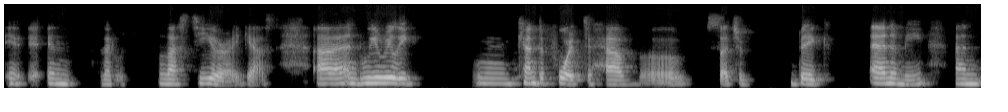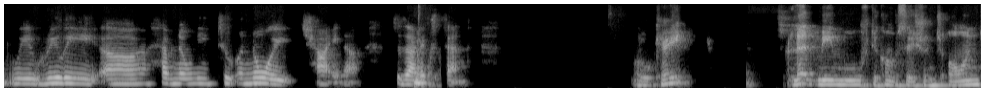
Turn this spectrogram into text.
in, in, that was last year, I guess, uh, and we really um, can't afford to have uh, such a big enemy and we really have no need to annoy China to that extent. Okay, let me move the conversation on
